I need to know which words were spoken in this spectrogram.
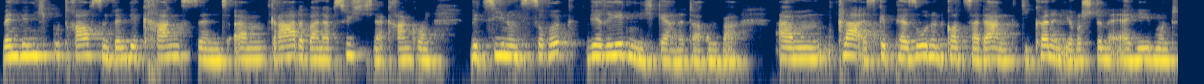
wenn wir nicht gut drauf sind, wenn wir krank sind, ähm, gerade bei einer psychischen Erkrankung. Wir ziehen uns zurück, wir reden nicht gerne darüber. Ähm, klar, es gibt Personen, Gott sei Dank, die können ihre Stimme erheben und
